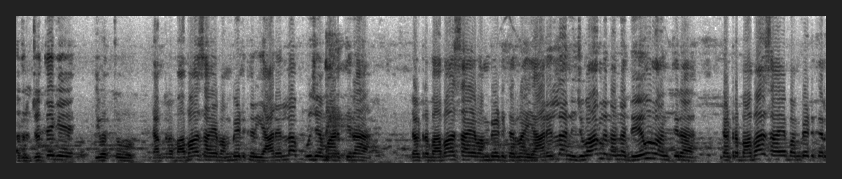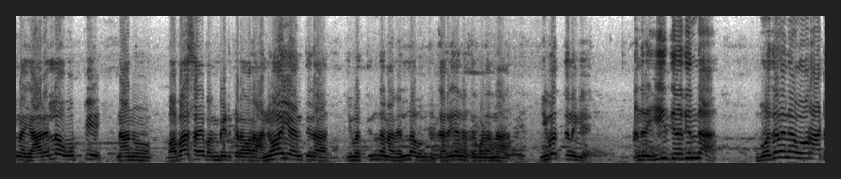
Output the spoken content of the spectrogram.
ಅದ್ರ ಜೊತೆಗೆ ಇವತ್ತು ಡಾಕ್ಟರ್ ಬಾಬಾ ಸಾಹೇಬ್ ಅಂಬೇಡ್ಕರ್ ಯಾರೆಲ್ಲ ಪೂಜೆ ಮಾಡ್ತೀರಾ ಡಾಕ್ಟರ್ ಬಾಬಾ ಸಾಹೇಬ್ ಅಂಬೇಡ್ಕರ್ನ ಯಾರೆಲ್ಲ ನಿಜವಾಗ್ಲೂ ನನ್ನ ದೇವರು ಅಂತೀರ, ಡಾಕ್ಟರ್ ಬಾಬಾ ಸಾಹೇಬ್ ಅಂಬೇಡ್ಕರ್ನ ಯಾರೆಲ್ಲ ಒಪ್ಪಿ ನಾನು ಬಾಬಾ ಸಾಹೇಬ್ ಅಂಬೇಡ್ಕರ್ ಅವರ ಅನುಯಾಯಿ ಅಂತೀರಾ, ಇವತ್ತಿಂದ ನಾವೆಲ್ಲ ಒಂದು ಕರೆಯನ್ನು ತಗೊಳ್ಳೋಣ. ಇವತ್ತಿನಗೆ, ಅಂದ್ರೆ ಈ ದಿನದಿಂದ ಮೊದಲನೇ ಹೋರಾಟ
